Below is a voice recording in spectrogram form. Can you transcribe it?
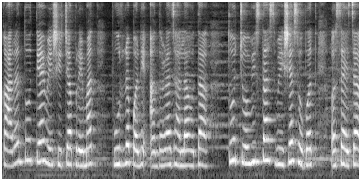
कारण तो त्या वेशीच्या प्रेमात पूर्णपणे आंधळा झाला होता. तो चोवीस तास वेशासोबत असायचा.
